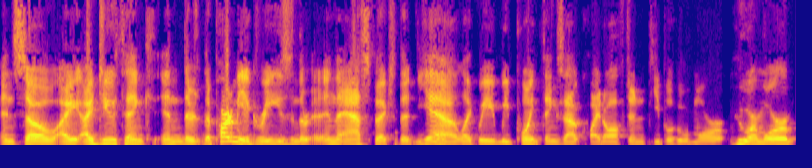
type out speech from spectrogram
And so I, I do think, and there's the part of me agrees in the in the aspect that yeah, like we we point things out quite often. People who are more who are more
